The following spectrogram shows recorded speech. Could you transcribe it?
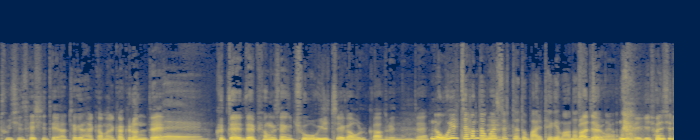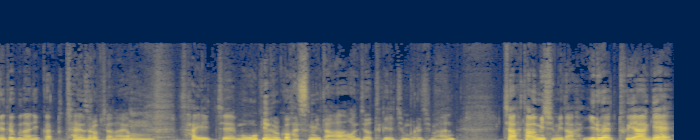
2시, 3시 돼야 퇴근할까 말까 그런데 네. 그때 내 평생 주 5일째가 올까 그랬는데 근데 5일째 한다고 네. 했을 때도 말 되게 많았었잖아요. 맞아요. 근데 이게 현실이 되고 나니까 또 자연스럽잖아요. 네. 4일째 뭐 오긴 올 것 같습니다. 언제 어떻게 될지 모르지만. 자, 다음 이슈입니다. 1회 투약에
